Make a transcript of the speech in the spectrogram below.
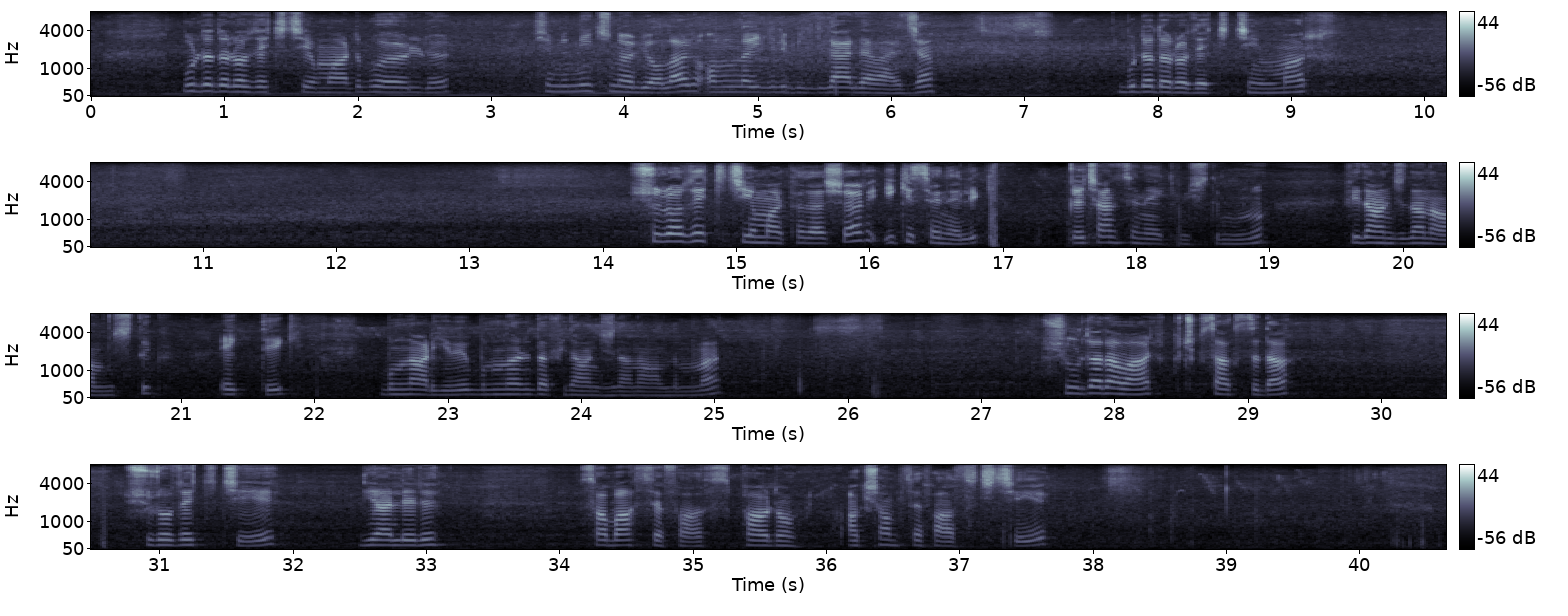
Burada da rozet çiçeğim vardı. Bu öldü. Şimdi niçin ölüyorlar? Onunla ilgili bilgiler de vereceğim. Burada da rozet çiçeğim var. Şu rozet çiçeğim arkadaşlar 2 senelik. Geçen sene ekmiştim bunu. Fidancıdan almıştık. Ektik. Bunlar gibi. Bunları da fidancıdan aldım ben. Şurada da var. Küçük saksıda. Şu rozet çiçeği. Diğerleri sabah sefası. Pardon. Akşam sefası çiçeği.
